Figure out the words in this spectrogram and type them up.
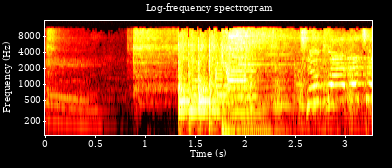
이렇게. 정말 하자!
